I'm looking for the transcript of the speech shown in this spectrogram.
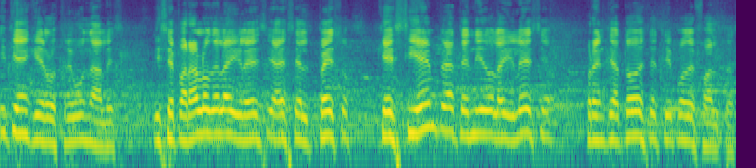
y tienen que ir a los tribunales y separarlo de la iglesia es el peso que siempre ha tenido la iglesia frente a todo este tipo de faltas.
